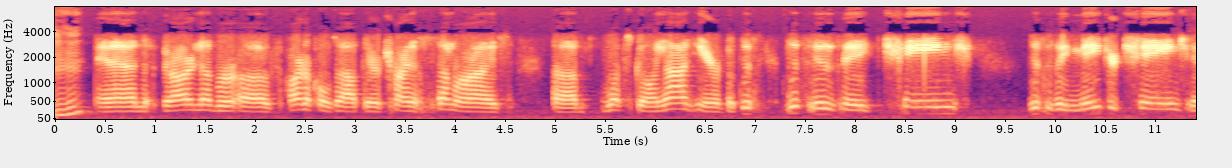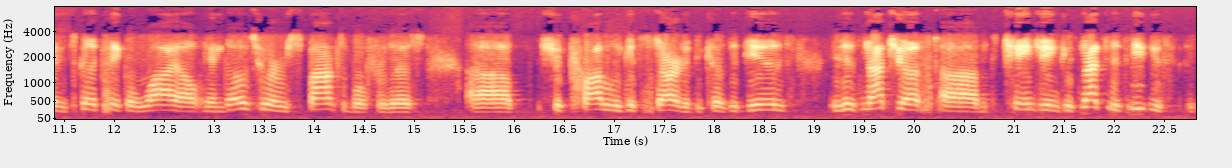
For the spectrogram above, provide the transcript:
Mm-hmm. And there are a number of articles out there trying to summarize um, what's going on here. But this this is a change. This is a major change, and it's going to take a while. And those who are responsible for this uh, should probably get started because it is it is not just um, changing. It's not as easy as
